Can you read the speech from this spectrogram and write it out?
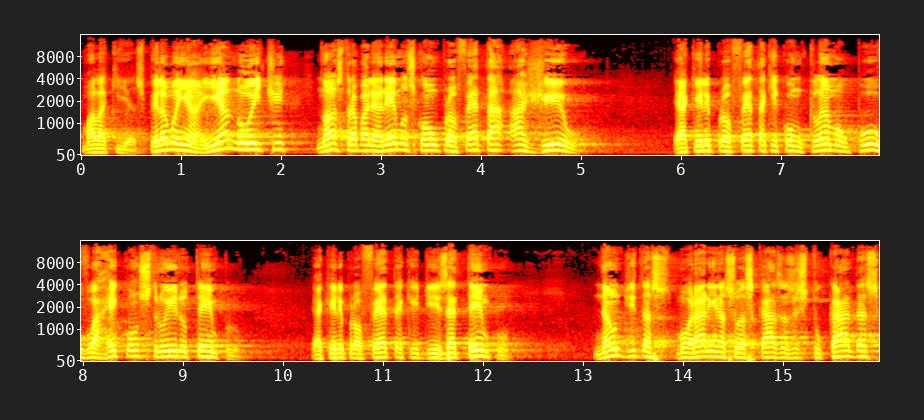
Malaquias. Pela manhã e à noite nós trabalharemos com o profeta Ageu. É aquele profeta que conclama o povo a reconstruir o templo. É aquele profeta que diz: é tempo, não de das, morarem nas suas casas estucadas,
